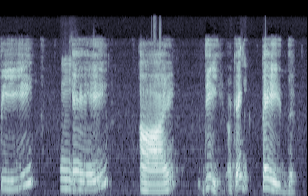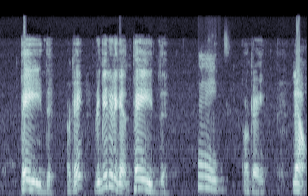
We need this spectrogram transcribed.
P-A-I-D, Okay. D. Paid. Paid. Okay. Repeat it again. Paid. paid. Okay. Now,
